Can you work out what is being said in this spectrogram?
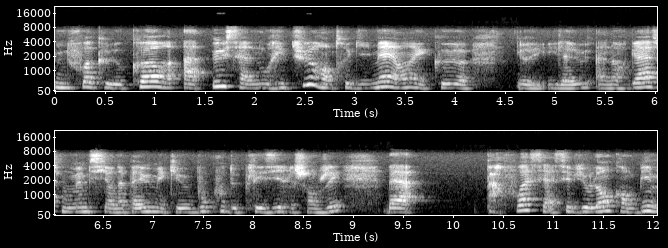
une fois que le corps a eu sa nourriture, entre guillemets, hein, et que euh, il a eu un orgasme, ou même s'il n'y en a pas eu, mais qu'il y a eu beaucoup de plaisir échangé, bah, parfois c'est assez violent quand bim,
